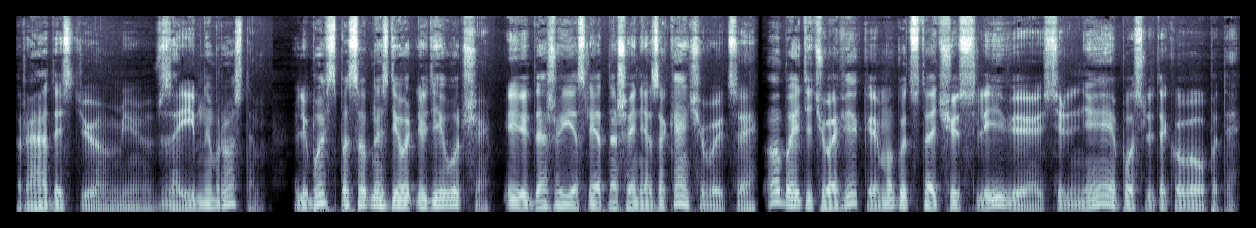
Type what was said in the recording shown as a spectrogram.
радостью и взаимным ростом. Любовь способна сделать людей лучше, и даже если отношения заканчиваются, оба эти человека могут стать счастливее, сильнее после такого опыта.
